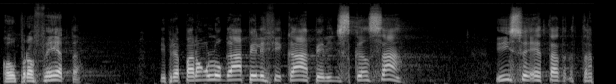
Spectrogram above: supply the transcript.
com o profeta, e preparou um lugar para ele ficar, para ele descansar. Isso é tá, tá,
